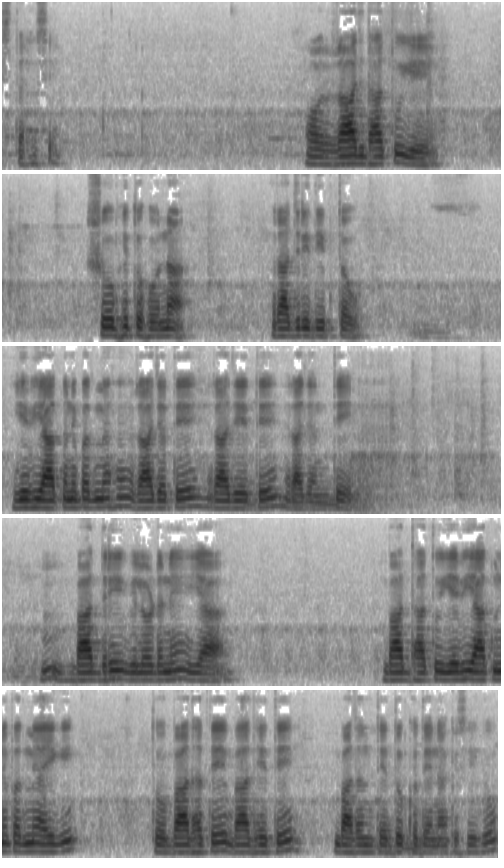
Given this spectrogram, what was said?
इस तरह से। और राज धातु ये शोभित तो होना राजरी दीप्त ये भी आत्मनिपद में है राजते राजेते राजंते हम्म, बाध्री विलोडने या बाध धातु ये भी आत्मनिपद में आएगी तो बाधते बाधेते बाधनते दुख देना किसी को।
